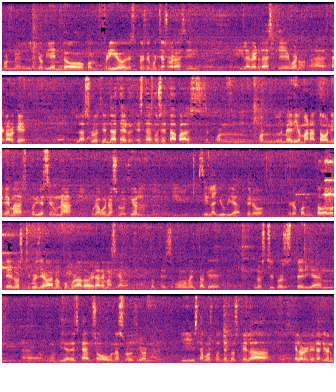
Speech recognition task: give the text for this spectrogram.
con el lloviendo, con frío, después de muchas horas y, y, la verdad es que, bueno, está claro que la solución de hacer estas dos etapas con, con el medio maratón y demás podría ser una, una, buena solución sin la lluvia, pero, pero con todo lo que los chicos llevaban acumulado era demasiado. Entonces hubo un momento que los chicos pedían uh, un día de descanso o una solución y estamos contentos que la, que la organización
